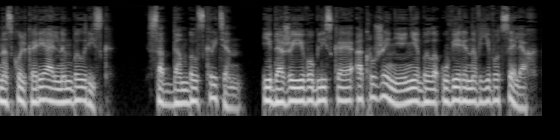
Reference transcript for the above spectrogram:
насколько реальным был риск. Саддам был скрытен, и даже его близкое окружение не было уверено в его целях,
